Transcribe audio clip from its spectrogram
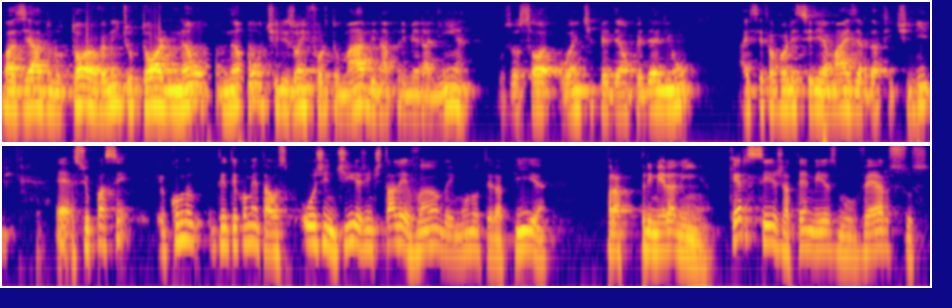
baseado no TOR, obviamente o TOR não, não utilizou infortumab na primeira linha, usou só o anti-PD1, PDL1, aí você favoreceria mais erdafitinib? É, se o paciente, como eu tentei comentar, hoje em dia a gente está levando a imunoterapia para a primeira linha, quer seja até mesmo versus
